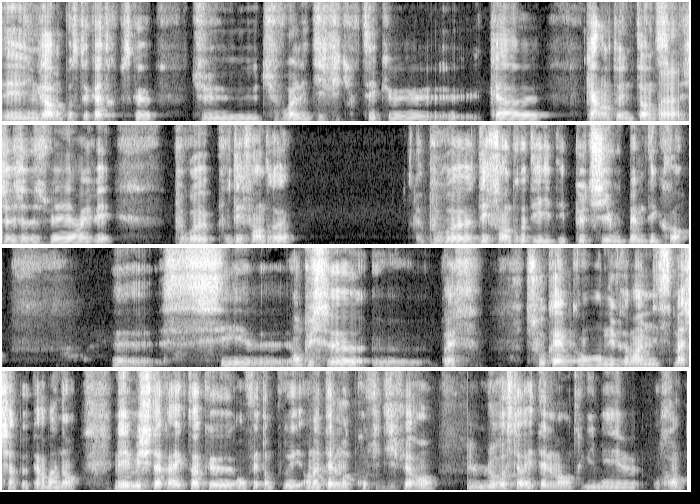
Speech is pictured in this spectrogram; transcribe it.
et Ingram en poste 4 parce que tu, tu vois les difficultés que qu'a Karl Anthony Towns, Ouais. je, je, je vais y arriver, pour, euh, pour défendre, pour euh, défendre des, des petits ou même des grands. Euh, c'est en plus, euh, euh, bref, je trouve quand même qu'on est vraiment un mismatch un peu permanent. Mais, mais je suis d'accord avec toi que en fait, on pourrait, on a tellement de profils différents. Le roster est tellement entre guillemets euh, rempli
